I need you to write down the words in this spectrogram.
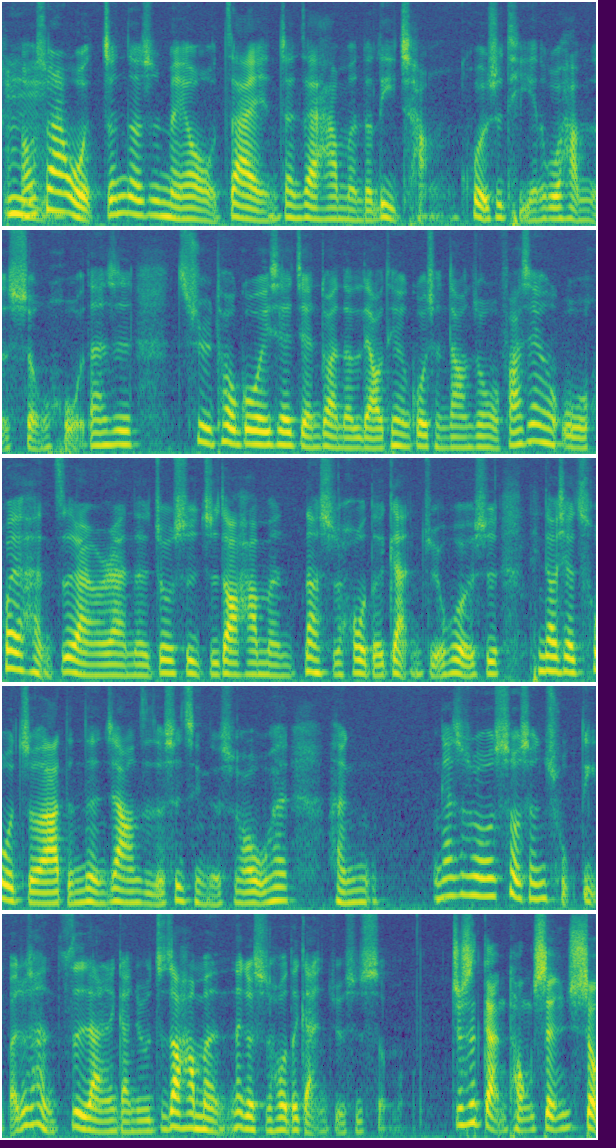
然后虽然我真的是没有在站在他们的立场。或者是体验过他们的生活，但是去透过一些简短的聊天的过程当中，我发现我会很自然而然的，就是知道他们那时候的感觉，或者是听到一些挫折啊等等这样子的事情的时候，我会很应该是说设身处地吧，就是很自然的感觉，我知道他们那个时候的感觉是什么。就是感同身受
